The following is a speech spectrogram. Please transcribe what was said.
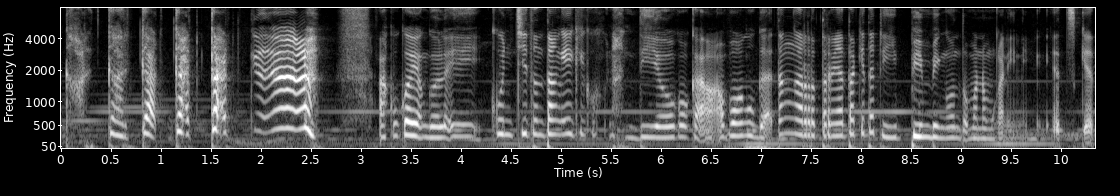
Guard guard guard guard guard aku kayak golek kunci tentang iki kok. Nang dia kok gak apa aku gak denger ternyata kita dibimbing untuk menemukan ini. It's good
